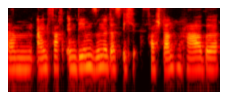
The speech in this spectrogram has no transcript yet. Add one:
Ähm, einfach in dem Sinne, dass ich verstanden habe,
